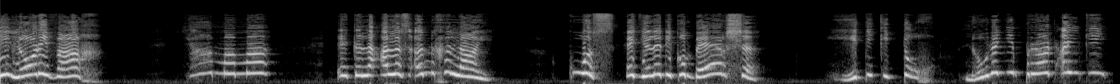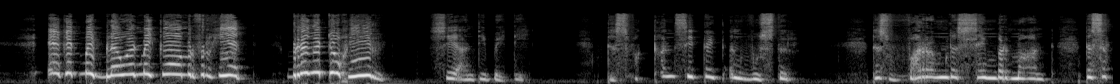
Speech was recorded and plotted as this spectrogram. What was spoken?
die lorry wag. Ja, mamma, het hulle alles ingelaai. Koos, het julle die komberse? Het ek dit tog? Nou dat jy praat, Antjie, ek het my blou in my kamer vergeet. Bring dit tog hier, sê Auntie Betty. Dis vakansietyd in Woester. Dis warm Desember maand. Dis 'n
